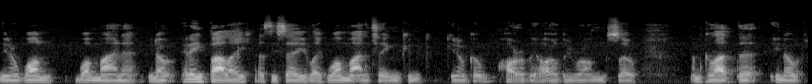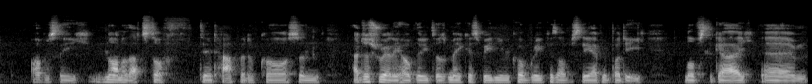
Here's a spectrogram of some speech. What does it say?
you know one one minor you know it ain't ballet as they say. Like one minor thing can you know go horribly horribly wrong. So I'm glad that you know obviously none of that stuff did happen, of course, and I just really hope that he does make a speedy recovery because obviously everybody loves the guy. Um,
